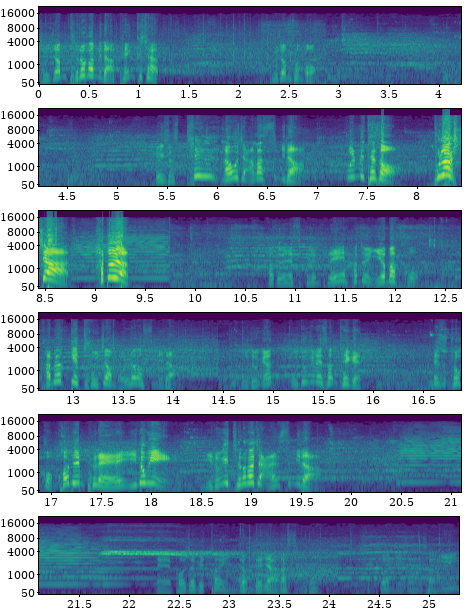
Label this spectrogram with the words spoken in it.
두점 들어갑니다. bank shot. 두점 성공. 여기서 스틸 나오지 않았습니다. 골 밑에서 block shot 하도현. 하도현의 스크린 플레이 하도현 이어받고 가볍게 두점 올려놓습니다. 우동현, 우동현의 선택은 계속 좋고 쿼딘 플레이 이동희, 이동희 들어가지 않습니다. 네, 버저비터 인정되지 않았습니다. 10번 이건상이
